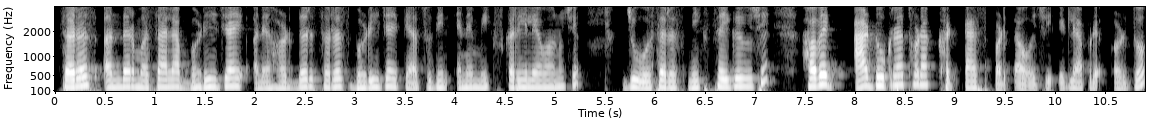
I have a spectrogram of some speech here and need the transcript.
સરસ અંદર મસાલા ભળી જાય અને હળદર સરસ ભળી જાય ત્યાં સુધી એને મિક્સ કરી લેવાનું છે. જુઓ સરસ મિક્સ થઈ ગયું છે. હવે આ ઢોકળા થોડા ખટ્ટાશ પડતા હોય છે એટલે આપણે અડધો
